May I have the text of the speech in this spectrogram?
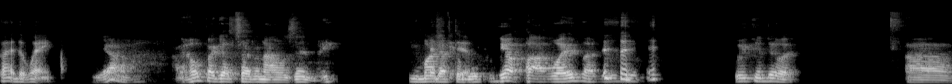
by the way. Yeah. I hope I got seven hours in me. You might have to wake me up part way, but we can do it. Uh,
